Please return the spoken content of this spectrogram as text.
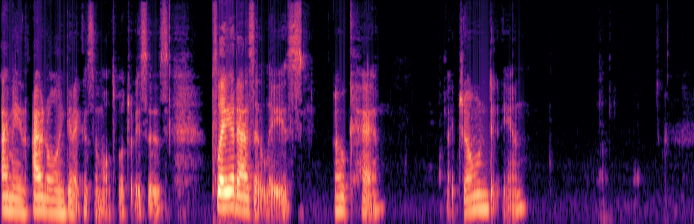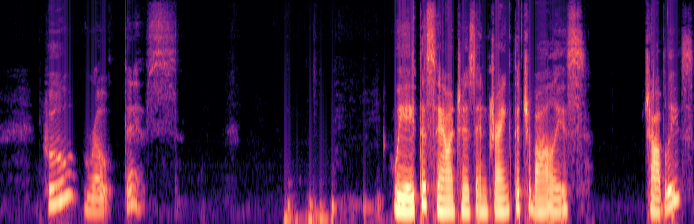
I mean, I would only get it because of multiple choices. Play it as it lays. Okay. By Joan Didion. Who wrote this? We ate the sandwiches and drank the chablis. Chablis?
